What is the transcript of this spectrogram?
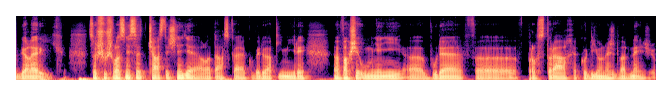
galeriích, což už vlastně se částečně děje, ale otázka je jakoby do jaký míry vaše umění bude v, v prostorách jako díl než dva dny, že jo?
